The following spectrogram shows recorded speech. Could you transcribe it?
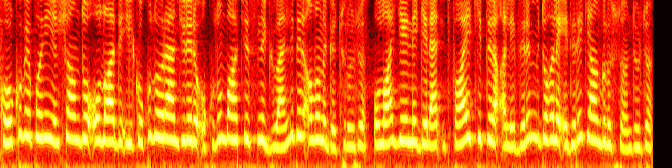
Korku ve panik yaşandığı olayda ilkokul öğrencileri okulun bahçesinde güvenli bir alana götürüldü. Olay yerine gelen itfaiye ekipleri alevlere müdahale ederek yangını söndürdü.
